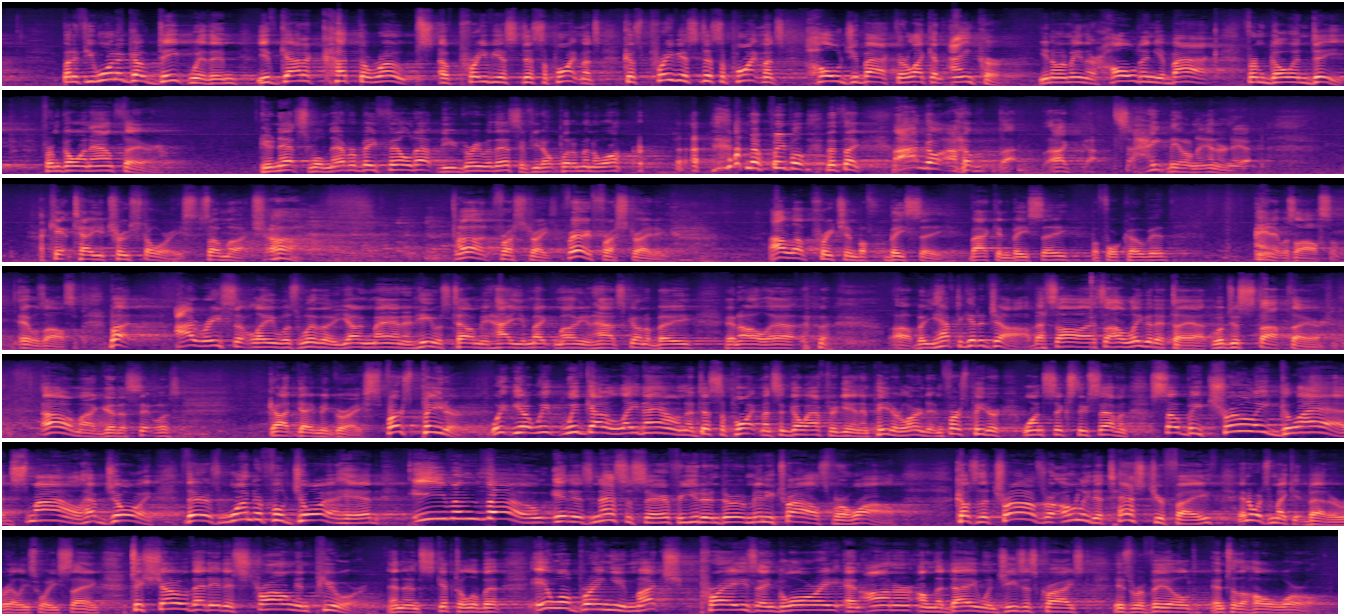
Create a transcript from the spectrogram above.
But if you want to go deep with him, you've got to cut the ropes of previous disappointments because previous disappointments hold you back. They're like an anchor. You know what I mean? They're holding you back from going deep, from going out there. Your nets will never be filled up. Do you agree with this if you don't put them in the water? I know people that think, I'm going, I, I, I, hate being on the internet. I can't tell you true stories so much. Oh it frustrates, very frustrating. I love preaching BC, back in BC before COVID, and it was awesome. It was awesome. But I recently was with a young man, and he was telling me how you make money and how it's going to be and all that. Uh, but you have to get a job. That's all. That's, I'll leave it at that. We'll just stop there. Oh my goodness, it was. God gave me grace. First Peter, we, you know, we, we've got to lay down the disappointments and go after again. And Peter learned it in 1 Peter 1 6 through 7. So be truly glad, smile, have joy. There is wonderful joy ahead, even though it is necessary for you to endure many trials for a while. Because the trials are only to test your faith, in other words, make it better, really, is what he's saying, to show that it is strong and pure. And then skipped a little bit. It will bring you much praise and glory and honor on the day when Jesus Christ is revealed into the whole world.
